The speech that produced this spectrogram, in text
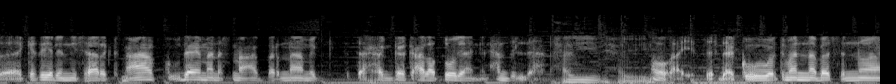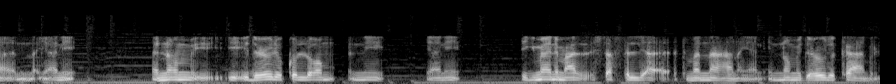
آه، كثير إني شاركت معاك ودائما أسمع برنامج حقك على طول يعني الحمد لله. حبيبي حبيبي. الله يسعدك وأتمنى بس إنه يعني إنهم يدعوا لي كلهم إني يعني يجمعني مع الشخص اللي اتمناه أنا يعني إنهم يدعوا لي كامل.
